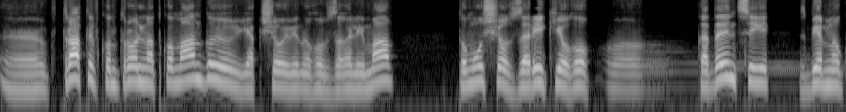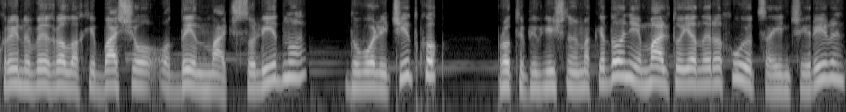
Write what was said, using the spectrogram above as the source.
е, втратив контроль над командою, якщо він його взагалі мав, тому що за рік його е, каденції збірна України виграла хіба що один матч солідно, доволі чітко проти Північної Македонії. Мальту я не рахую, це інший рівень.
